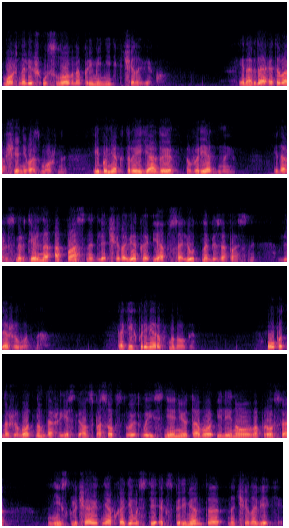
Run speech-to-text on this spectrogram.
можно лишь условно применить к человеку. Иногда это вообще невозможно, ибо некоторые яды вредны и даже смертельно опасны для человека и абсолютно безопасны для животных. Таких примеров много. Опыт на животном, даже если он способствует выяснению того или иного вопроса, не исключает необходимости эксперимента на человеке,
